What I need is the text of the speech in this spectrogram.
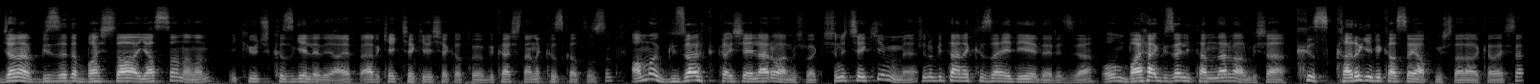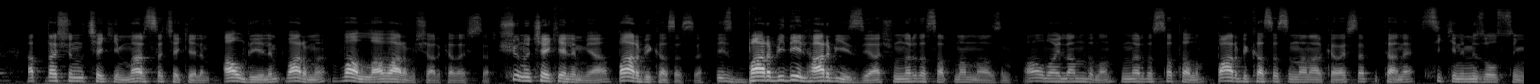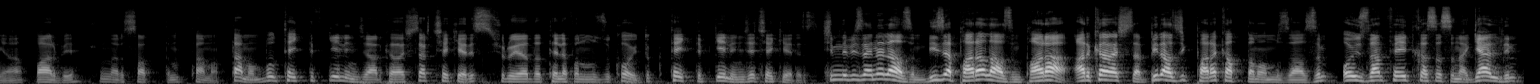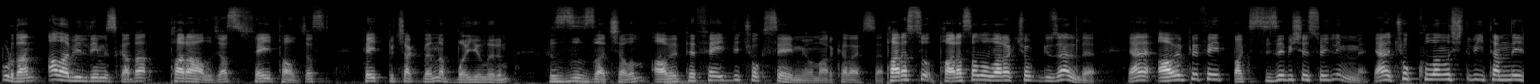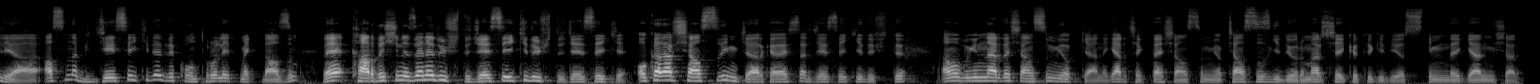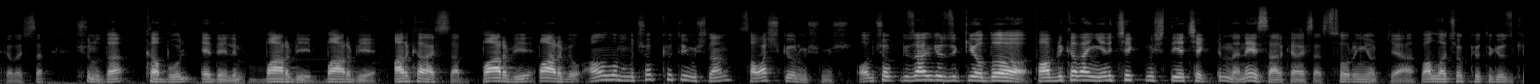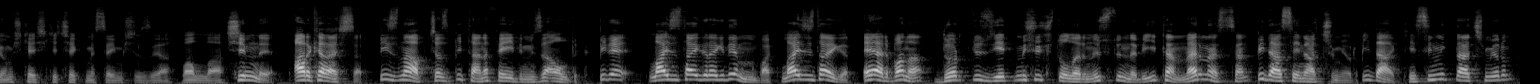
Caner bize de başta yazsana lan. 2-3 kız gelir ya. Hep erkek çekilişe katıyor. Birkaç tane kız katılsın. Ama güzel şeyler varmış bak. Şunu çekeyim mi? Şunu bir tane kıza hediye ederiz ya. Oğlum baya güzel itemler varmış ha. Kız karı gibi kasa yapmışlar arkadaşlar. Hatta şunu çekeyim. Varsa çekelim. Al diyelim. Var mı? Vallahi varmış arkadaşlar. Şunu çekelim ya. Barbie kasası. Biz Barbie değil Harbiyiz ya. Şunları da satmam lazım. Aa onaylandı lan. Şunları da satalım. Barbie kasasından arkadaşlar bir tane skinimiz olsun ya. Barbie. Şunları sattım. Tamam. Tamam bu teklif gelince arkadaşlar çekeriz. Şuraya da telefonumuzu koyduk. Teklif gelince çekeriz. Şimdi bize ne lazım? Bize para lazım. Para. Arkadaşlar birazcık para katlamamız lazım. O yüzden Fate kasasına geldim. Buradan alabildiğimiz kadar para alacağız. Fate alacağız. Fate bıçaklarına bayılırım. Hızlı hızlı açalım. AWP Fade'i çok sevmiyorum arkadaşlar. Parası, parasal olarak çok güzel de. Yani AWP Fade bak size bir şey söyleyeyim mi? Yani çok kullanışlı bir item değil ya. Aslında bir CS2'de de kontrol etmek lazım. Ve kardeşinize ne düştü? CS2 düştü. CS2. O kadar şanslıyım ki arkadaşlar CS2 düştü. Ama bugünlerde şansım yok yani. Gerçekten şansım yok. Şanssız gidiyorum. Her şey kötü gidiyor. Steam'de gelmiş arkadaşlar. Şunu da kabul edelim. Barbie, Barbie. Arkadaşlar Barbie, Barbie. Anladın mı? Çok kötüymüş lan. Savaş görmüşmüş. Oğlum çok güzel gözüküyordu. Fabrikadan yeni çekmiş diye çektim de. Neyse arkadaşlar sorun yok ya. Vallahi çok kötü gözüküyormuş. Keşke çekmeseymişiz ya. Vallahi. Şimdi arkadaşlar biz ne yapacağız? Bir tane fade'imizi aldık. Bir de Lazy Tiger'a gidelim mi bak? Lazy Tiger eğer bana 473 doların üstünde bir item vermezsen bir daha seni açmıyorum. Bir daha kesinlikle açmıyorum.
